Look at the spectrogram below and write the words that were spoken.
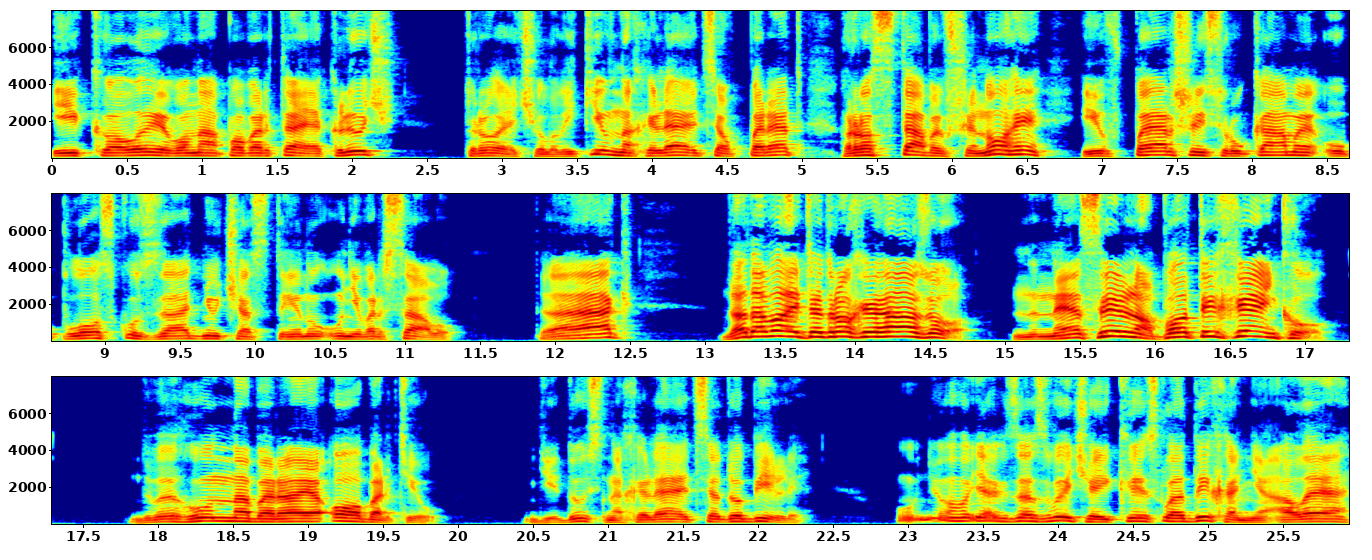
і коли вона повертає ключ, троє чоловіків нахиляються вперед, розставивши ноги і впершись руками у плоску задню частину універсалу. Так, додавайте трохи газу. Не сильно, потихеньку. Двигун набирає обертів. Дідусь нахиляється до білі. У нього, як зазвичай, кисле дихання, але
